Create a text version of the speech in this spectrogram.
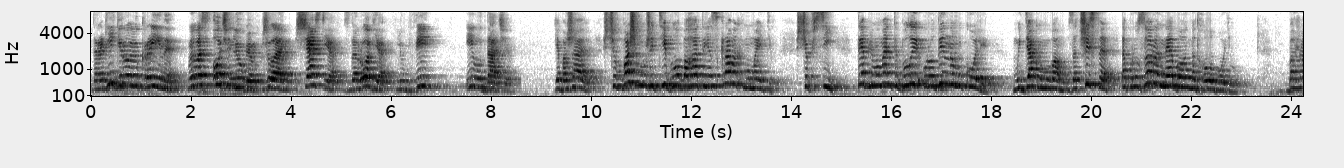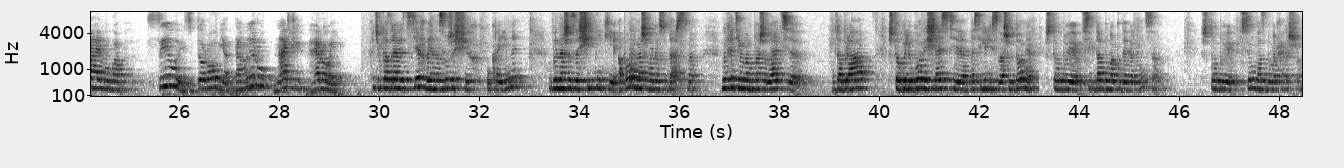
Дорогие герои Украины, мы вас очень любим. Желаем счастья, здоров'я, любви і удачі. Я бажаю, щоб в вашому житті було багато яскравих моментів, щоб всі теплі моменти були у родинному колі. Ми дякуємо вам за чисте та прозоре небо над головою. Бажаємо вам сили, здоров'я та миру наші герої. Хочу поздравить всех военнослужащих Украины. Вы наши защитники, опора нашего государства. Мы хотим вам пожелать э, добра, чтобы любовь и счастье поселились в вашем доме, чтобы всегда было куда вернуться, чтобы все у вас было хорошо.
